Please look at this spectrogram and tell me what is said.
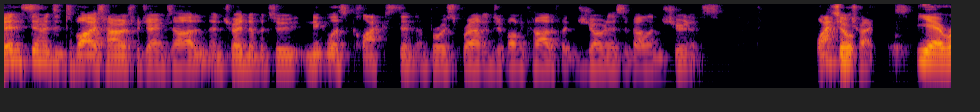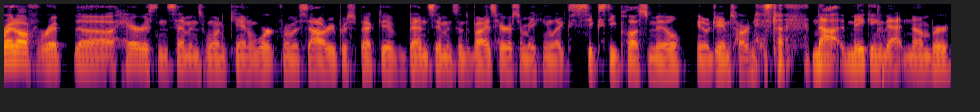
Ben Simmons and Tobias Harris for James Harden, and trade number two, Nicholas Claxton, and Bruce Brown, and Jevon Carter for Jonas Valanciunas. Wacky so, trades. Yeah, right off rip, the Harris and Simmons one can't work from a salary perspective. Ben Simmons and Tobias Harris are making like 60 plus mil. You know, James Harden is not making that number.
